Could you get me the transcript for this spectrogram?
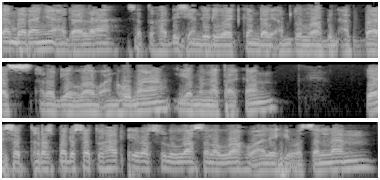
Di antaranya adalah satu hadis yang diriwayatkan dari Abdullah bin Abbas radhiyallahu anhuma. Yang mengatakan ya pada suatu hari Rasulullah sallallahu alaihi wasallam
